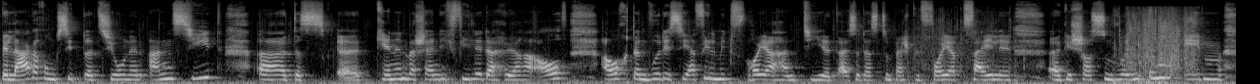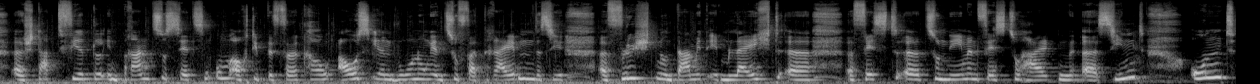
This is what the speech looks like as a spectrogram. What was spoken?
Belagerungssituationen ansieht, äh, das äh, kennen wahrscheinlich viele der Hörer auch, auch dann wurde sehr viel mit Feuer hantiert, also dass zum Beispiel Feuerpfeile äh, geschossen wurden, um eben Stadtviertel in Brand zu setzen, um auch die Bevölkerung aus ihren Wohnungen zu vertreiben, dass sie flüchten und damit eben leicht festzunehmen, festzuhalten sind. Und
